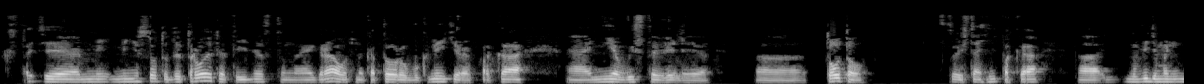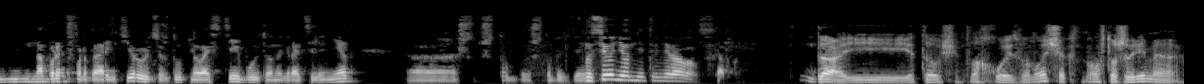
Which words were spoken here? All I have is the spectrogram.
Кстати, Миннесота-Детройт это единственная игра, вот на которую букмекеры пока э, не выставили тотал. Э, То есть они пока ну, видимо, на Брэдфорда ориентируются, ждут новостей, будет он играть или нет, а, чтобы, чтобы сделать... Но сегодня он не тренировался. Ставку. Да, и это очень плохой звоночек, но в то же время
